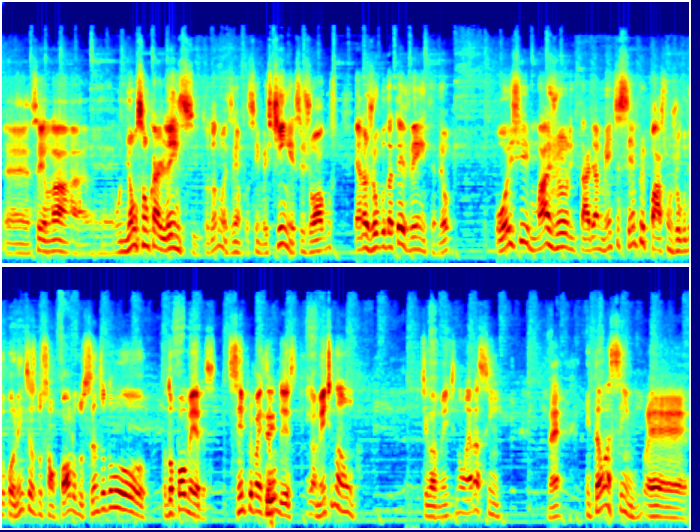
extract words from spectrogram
é, sei lá, é, União São Carlense, tô dando um exemplo assim, mas tinha esses jogos, era jogo da TV, entendeu? Hoje, majoritariamente, sempre passa um jogo do Corinthians, do São Paulo, do Santos do, do Palmeiras. Sempre vai ter Sim. um desses. Antigamente não. Antigamente não era assim. Né? Então, assim, é,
